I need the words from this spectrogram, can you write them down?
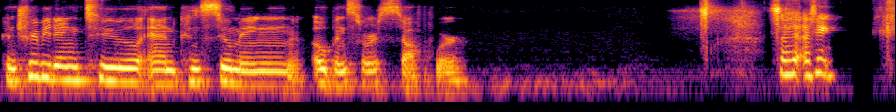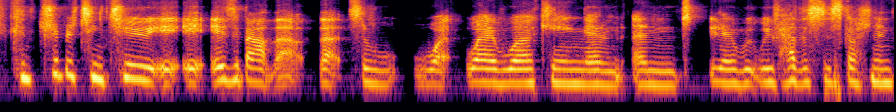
contributing to and consuming open source software? So I think contributing to it, is about that that sort of way of working and and you know we, have had this discussion in,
